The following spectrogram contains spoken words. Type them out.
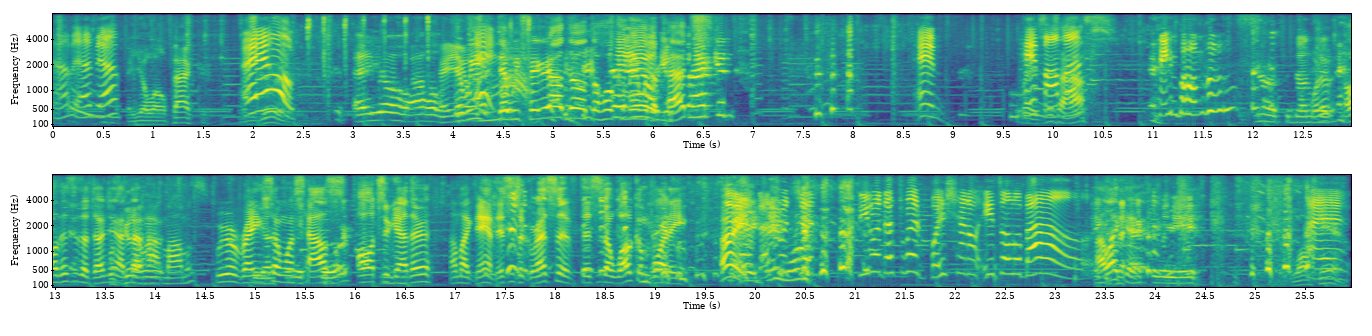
Yep, yep, yep. Hey, yo, alpaca. Hey, yo! Hey, yo, Al. Hey, Did yo. we Hey. did we figure out the, the whole Hey, command Al, with the you pets? Hey, Wait, hey, is this a mamas. House? Hey, mamas. No, it's a dungeon. are- oh, this is a dungeon. What's I good, thought we hot were, mamas? we were raiding got someone's house sword? all together. I'm like, damn, this is aggressive. This is a welcome party. Hey, That's what what? Gen- you know, that's what Voice Channel is all about. I like it. Walk I- in.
